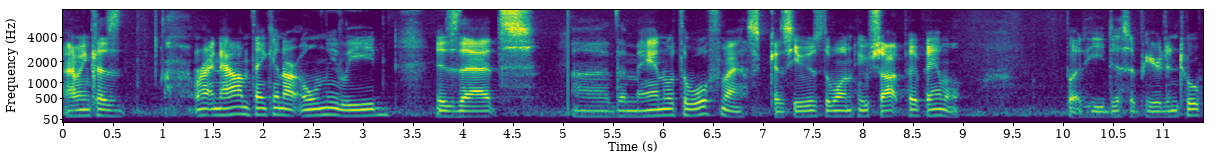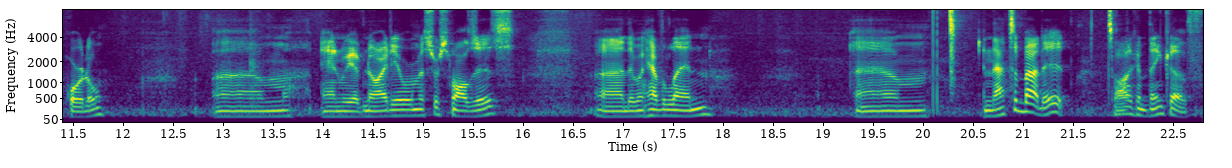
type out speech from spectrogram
I mean, because right now I'm thinking our only lead is that uh, the man with the wolf mask, because he was the one who shot Pip Hamill. But he disappeared into a portal. Um, and we have no idea where Mr. Smalls is. Uh, then we have Len. Um, and that's about it. That's all I can think of.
